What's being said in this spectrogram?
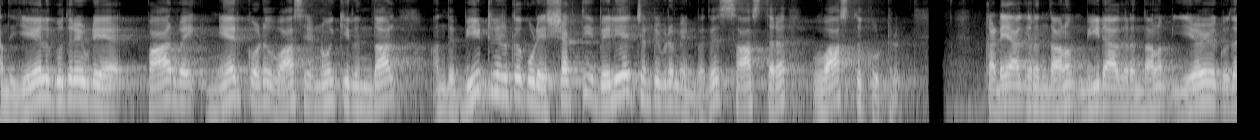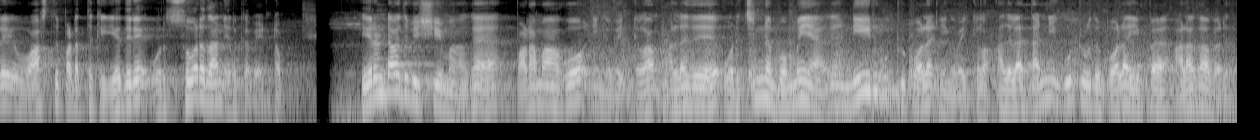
அந்த ஏழு குதிரையுடைய பார்வை நேர்கோடு வாசலை நோக்கி இருந்தால் அந்த வீட்டில் இருக்கக்கூடிய சக்தி வெளியே சென்றுவிடும் என்பது சாஸ்திர வாஸ்து கூற்று கடையாக இருந்தாலும் வீடாக இருந்தாலும் ஏழு குதிரை வாஸ்து படத்துக்கு எதிரே ஒரு சுவர் தான் இருக்க வேண்டும். இரண்டாவது விஷயமாக படமாகவோ நீங்கள் வைக்கலாம் அல்லது ஒரு சின்ன பொம்மையாக நீர் ஊற்று போல் நீங்கள் வைக்கலாம். அதில் தண்ணி ஊற்றுவது போல் இப்போ அழகாக வருது.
